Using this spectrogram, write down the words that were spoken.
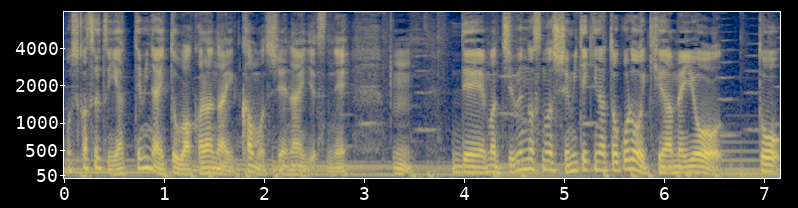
もしかするとやってみないとわからないかもしれないですね。うんで、まあ、自分のその趣味的なところを極めようと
